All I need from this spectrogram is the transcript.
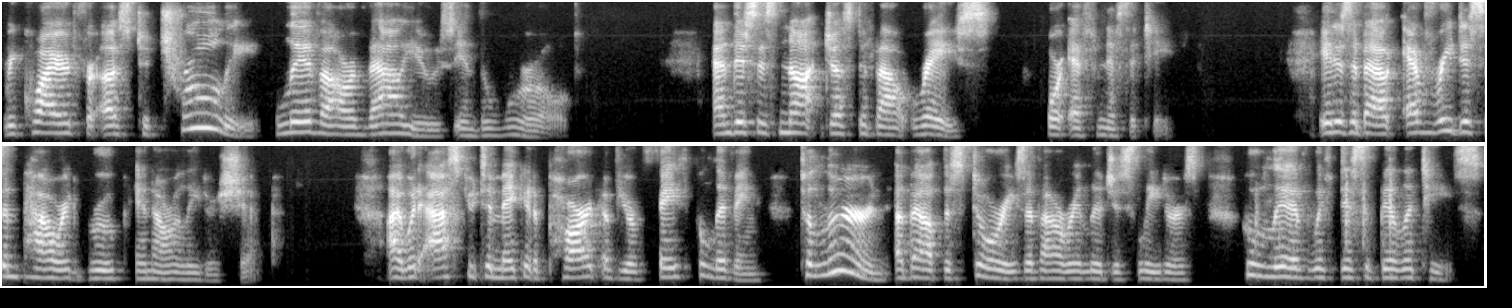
required for us to truly live our values in the world. And this is not just about race or ethnicity. It is about every disempowered group in our leadership. I would ask you to make it a part of your faithful living to learn about the stories of our religious leaders who live with disabilities,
